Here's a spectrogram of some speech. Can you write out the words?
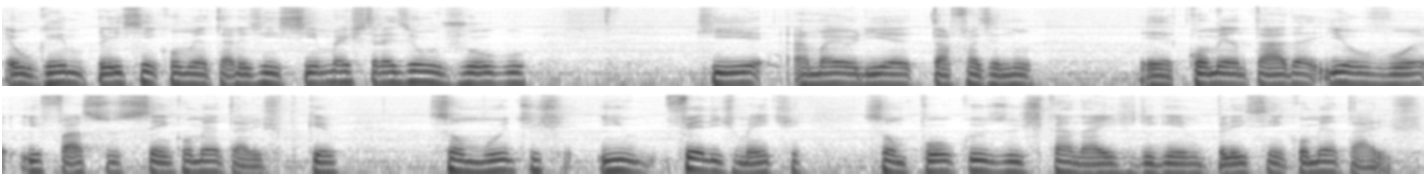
o gameplay sem comentários em si, mas trazer um jogo que a maioria está fazendo é, comentada e eu vou e faço sem comentários, porque são muitos, infelizmente, são poucos os canais de gameplay sem comentários.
